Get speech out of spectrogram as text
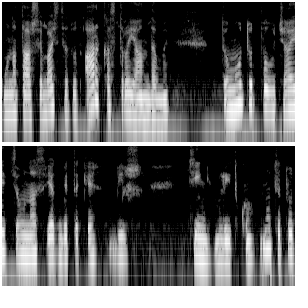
у Наташі, бачите, тут арка з трояндами. Тому тут, виходить, у нас якби таке більш тінь влітку. Ну, це тут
